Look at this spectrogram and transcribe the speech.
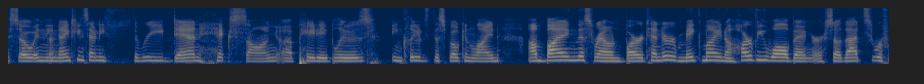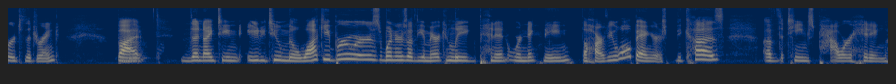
So in the 1973 Dan Hicks song uh, "Payday Blues" includes the spoken line, "I'm buying this round, bartender. Make mine a Harvey Wallbanger." So that's referred to the drink, but. The 1982 Milwaukee Brewers, winners of the American League pennant, were nicknamed the Harvey Wallbangers because of the team's power hitting.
